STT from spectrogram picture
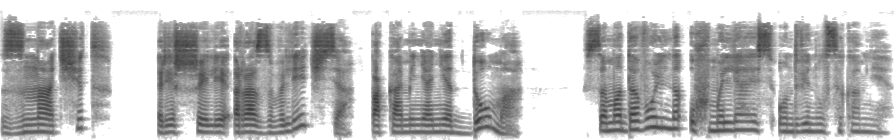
Значит, решили развлечься, пока меня нет дома? Самодовольно ухмыляясь, он двинулся ко мне.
